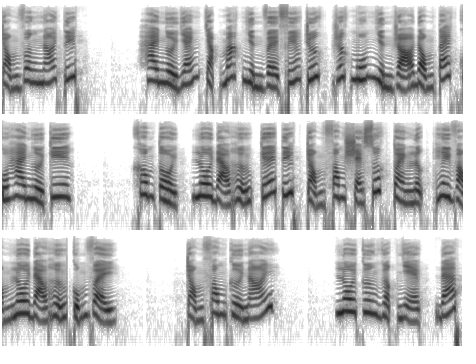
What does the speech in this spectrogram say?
Trọng Vân nói tiếp. Hai người dán chặt mắt nhìn về phía trước, rất muốn nhìn rõ động tác của hai người kia. Không tồi, lôi đạo hữu kế tiếp Trọng Phong sẽ xuất toàn lực, hy vọng lôi đạo hữu cũng vậy. Trọng Phong cười nói. Lôi cương gật nhẹ, đáp.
